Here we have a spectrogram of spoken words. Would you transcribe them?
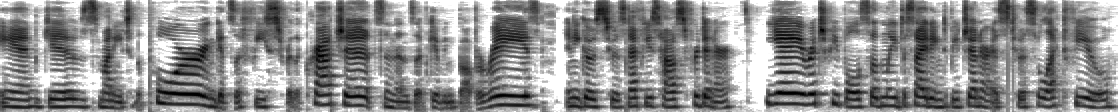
and gives money to the poor and gets a feast for the Cratchits and ends up giving Bob a raise. And he goes to his nephew's house for dinner. Yay, rich people suddenly deciding to be generous to a select few.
